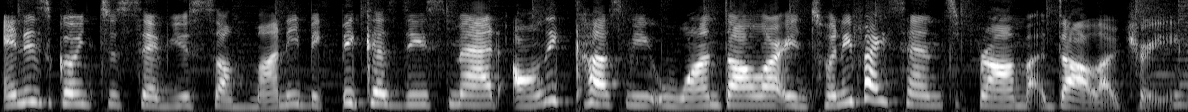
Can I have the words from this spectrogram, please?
and it's going to save you some money because this mat only cost me $1.25 from Dollar Tree.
